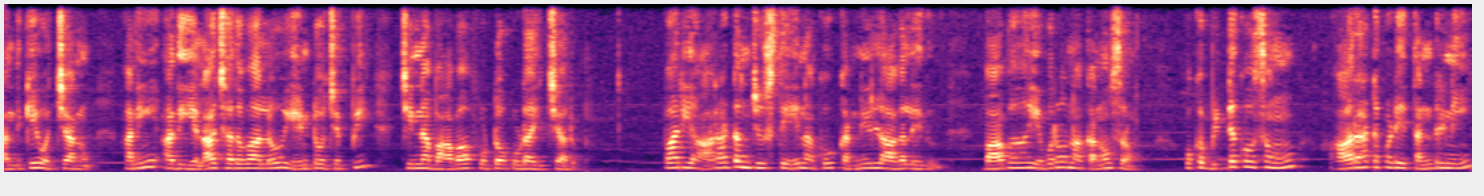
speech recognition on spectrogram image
అందుకే వచ్చాను. అని అది ఎలా చదవాలో ఏంటో చెప్పి చిన్న బాబా ఫోటో కూడా ఇచ్చారు. వారి ఆరాటం చూస్తే నాకు కన్నీళ్ళు ఆగలేదు. బాబా ఎవరో నాకు అనవసరం. ఒక బిడ్డ కోసం ఆరాటపడే తండ్రిని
